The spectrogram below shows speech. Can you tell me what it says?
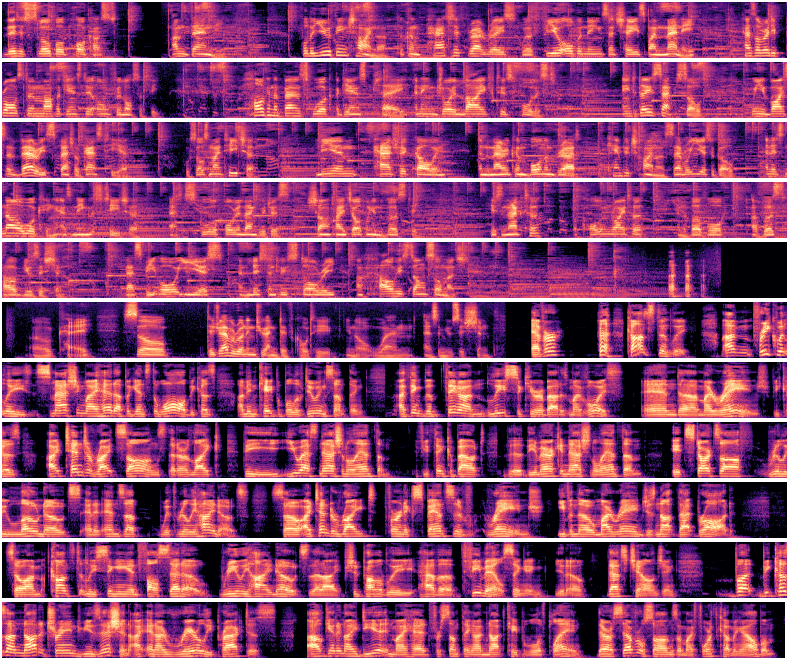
This is Slowbo Podcast. I'm Danny. For the youth in China, the competitive rat race where few openings are chased by many has already brought them up against their own philosophy. How can the balance work against play and enjoy life to its fullest? In today's episode, we invite a very special guest here, who's also my teacher. Liam Patrick Gowing, an American born and bred, came to China several years ago and is now working as an English teacher at the School of Foreign Languages, Shanghai Jiao Tong University. He's an actor, a column writer, and above all, a versatile musician. Let's be all ears and listen to his story on how he's done so much. okay, so did you ever run into any difficulty, you know, when as a musician? Ever? Constantly. I'm frequently smashing my head up against the wall because I'm incapable of doing something. I think the thing I'm least secure about is my voice and uh, my range because I tend to write songs that are like the U.S. national anthem. If you think about the, the American national anthem, it starts off really low notes and it ends up with really high notes. So I tend to write for an expansive range even though my range is not that broad. So I'm constantly singing in falsetto, really high notes that I should probably have a female singing, you know? That's challenging. But because I'm not a trained musician I, and I rarely practice, I'll get an idea in my head for something I'm not capable of playing. There are several songs on my forthcoming album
